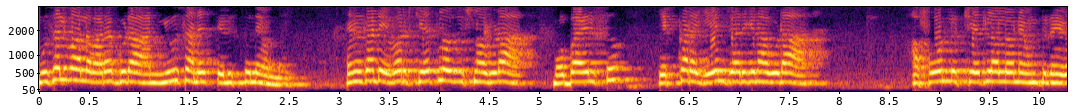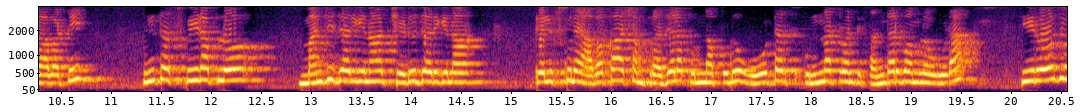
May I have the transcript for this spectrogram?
ముసలి వాళ్ళ వరకు కూడా న్యూస్ అనేది తెలుస్తూనే ఉన్నాయి. ఎందుకంటే ఎవరి చేతిలో చూసినా కూడా మొబైల్స్ ఎక్కడ ఏం జరిగినా కూడా ఆ ఫోన్లు చేతులలోనే ఉంటున్నాయి కాబట్టి ఇంత స్పీడప్లో మంచి జరిగినా చెడు జరిగినా తెలుసుకునే అవకాశం ప్రజలకు ఉన్నప్పుడు ఓటర్స్ ఉన్నటువంటి సందర్భంలో కూడా ఈరోజు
